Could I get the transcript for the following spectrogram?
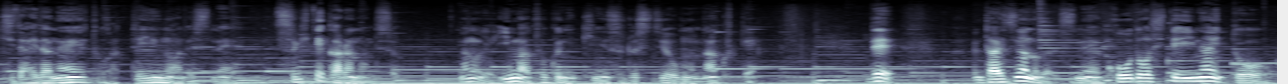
時代だねとかっていうのはですね過ぎてからなんですよ。なので今特に気にする必要もなくてで大事なのがですね行動していないと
